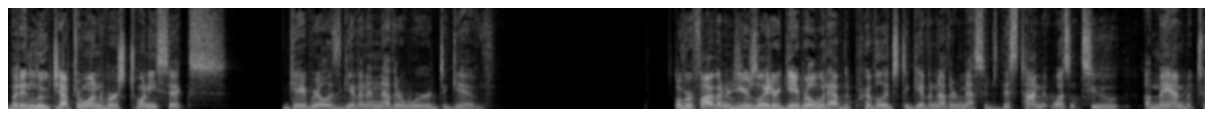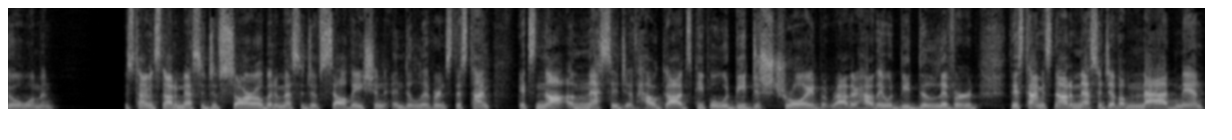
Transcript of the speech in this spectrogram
But in Luke chapter 1, verse 26, Gabriel is given another word to give. Over 500 years later, Gabriel would have the privilege to give another message. This time it wasn't to a man, but to a woman. This time it's not a message of sorrow, but a message of salvation and deliverance. This time it's not a message of how God's people would be destroyed, but rather how they would be delivered. This time it's not a message of a madman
